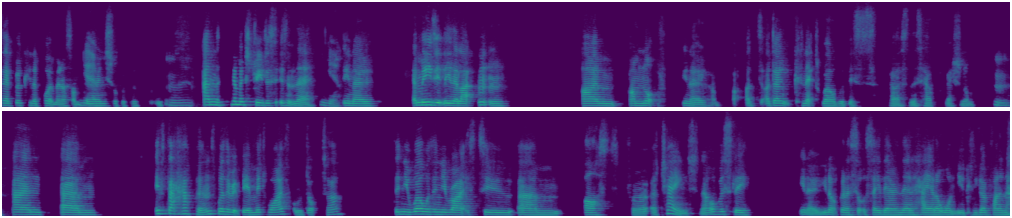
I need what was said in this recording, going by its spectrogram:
their booking appointment or something yeah. their initial booking mm. and the chemistry just isn't there yeah you know immediately they're like Mm-mm, i'm i'm not you know I, I, don't connect well with this person this health professional mm. and um if that happens, whether it be a midwife or a doctor, then you're well within your rights to um, ask for a change. Now, obviously, you know, you're not going to sort of say there and then, "Hey, I don't want you. Can you go find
